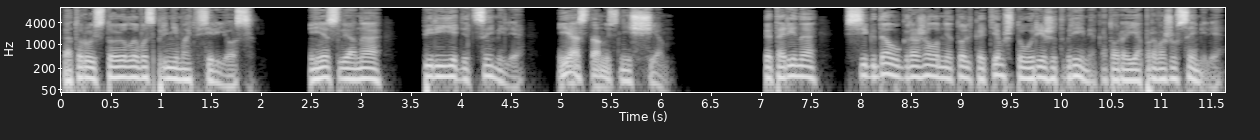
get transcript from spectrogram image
которую стоило воспринимать всерьез. Если она переедет с Эмили, я останусь ни с чем. Катарина всегда угрожала мне только тем, что урежет время, которое я провожу с Эмили.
